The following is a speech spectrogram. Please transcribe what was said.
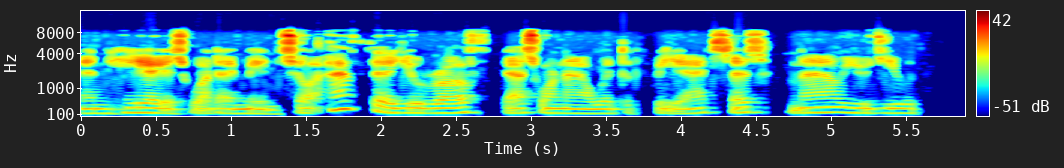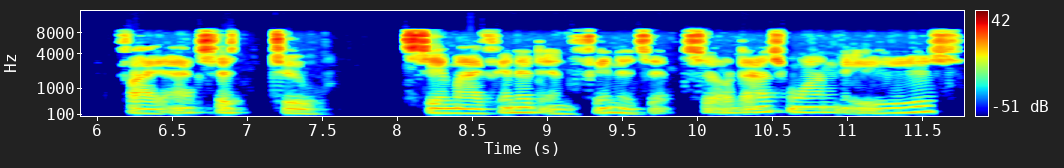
And here is what I mean. So after you rough that's one out with the three axis, now you use five axis to semi-finish and finish it. So that one is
